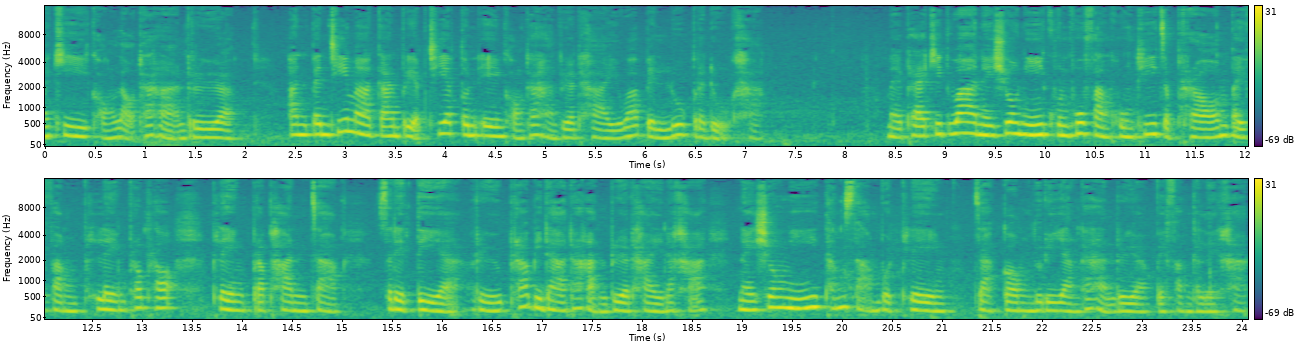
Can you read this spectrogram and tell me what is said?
มัคคีของเหล่าทหารเรือ อันเป็นที่มาการเปรียบเทียบตนเองของทหารเรือไทยว่าเป็นลูกประดู่ค่ะหมายแพรคิดว่าในช่วงนี้คุณผู้ฟังคงที่จะพร้อมไปฟังเพลงเพราะๆเพลงประพันธ์จาก เสด็จเตี่ยหรือพระบิดาทหารเรือไทยนะคะ ในช่วงนี้ทั้ง 3 บทเพลง จากกองดุริยางทหารเรือไปฟังกันเลยค่ะ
